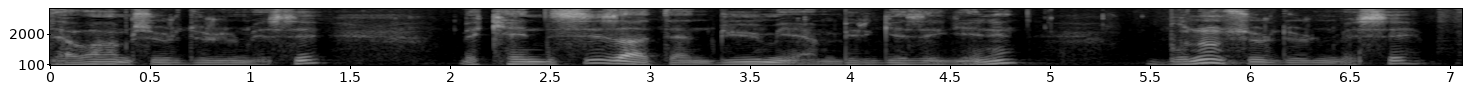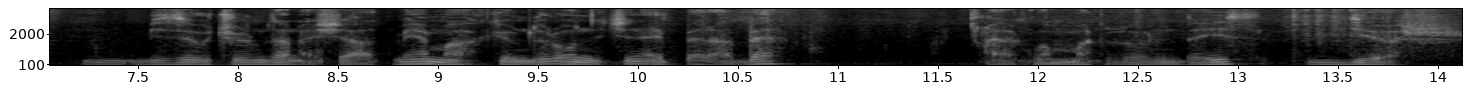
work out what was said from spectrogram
devam sürdürülmesi ve kendisi zaten büyümeyen bir gezegenin bunun sürdürülmesi bizi uçurumdan aşağı atmaya mahkumdur. Onun için hep beraber ayaklanmak zorundayız diyor.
